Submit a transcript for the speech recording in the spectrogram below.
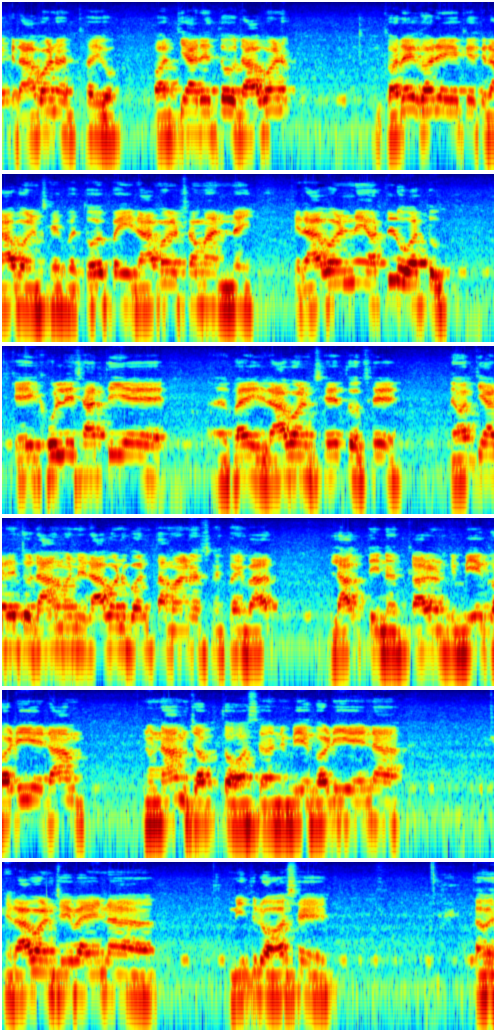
એક રાવણ જ થયો. અત્યારે તો રાવણ ઘરે ઘરે એક એક રાવણ છે, પણ તોય પછી રાવણ સમાન નહીં. કે રાવણને આટલું હતું કે એ ખુલ્લી છાતીએ, ભાઈ રાવણ છે તો છે ને અત્યારે તો રામ અને રાવણ બનતા માણસને કંઈ વાત લાગતી નથી, કારણ કે બે ઘડીએ રામનું નામ જપતો હશે અને બે ઘડીએ એના રાવણ જેવા એના મિત્રો હશે. તમે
